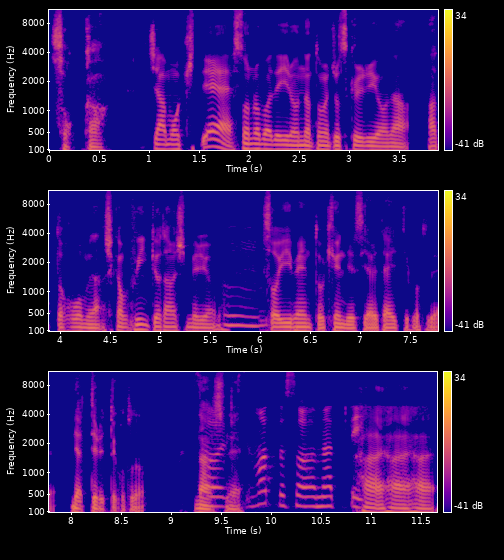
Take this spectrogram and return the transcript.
そっか。じゃあもう来て、その場でいろんな友達を作れるような、アットホームな、しかも雰囲気を楽しめるような、うんそういうイベントをキュンですやりたいってことで、やってるってことなんですね。そうもっとそうなっていい。はいはいは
